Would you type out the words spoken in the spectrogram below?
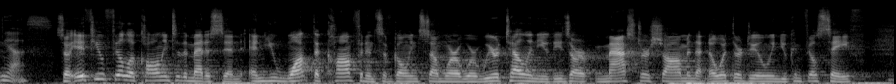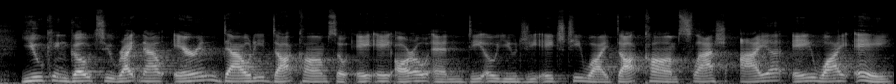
Yes. So if you feel a calling to the medicine and you want the confidence of going somewhere where we're telling you these are master shaman that know what they're doing, you can feel safe. You can go to right now aarondoughty.com, so A A R O N D O U G H T Y.com slash Aya A Y A,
